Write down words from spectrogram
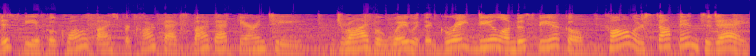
This vehicle qualifies for Carfax buyback guarantee. Drive away with a great deal on this vehicle. Call or stop in today.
